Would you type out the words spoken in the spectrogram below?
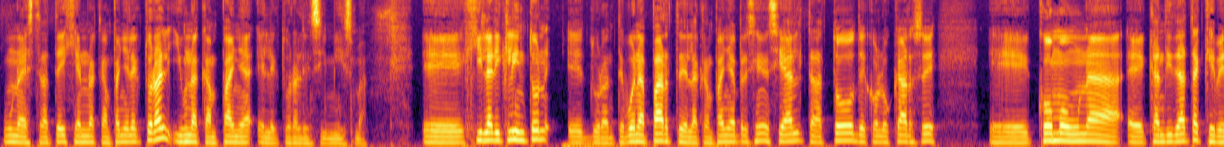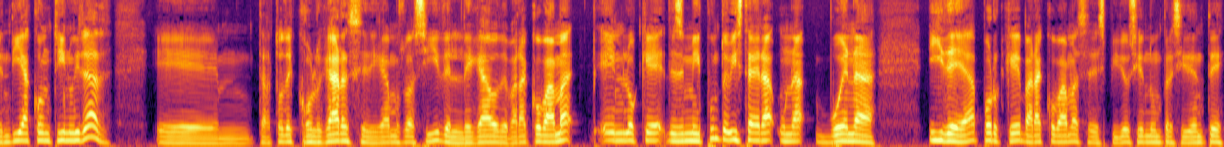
una estrategia en una campaña electoral y una campaña electoral en sí misma. Eh, Hillary Clinton, durante buena parte de la campaña presidencial, trató de colocarse como una candidata que vendía continuidad. Eh, trató de colgarse, digámoslo así, del legado de Barack Obama, en lo que desde mi punto de vista era una buena idea, porque Barack Obama se despidió siendo un presidente,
